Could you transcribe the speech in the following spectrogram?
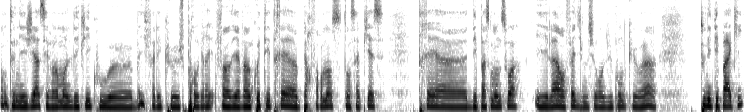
Anthony Egia, c'est vraiment le déclic où euh, bah, il fallait que je progresse. Enfin, il y avait un côté très euh, performance dans sa pièce, très euh, dépassement de soi. Et là, en fait, je me suis rendu compte que voilà, tout n'était pas acquis.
